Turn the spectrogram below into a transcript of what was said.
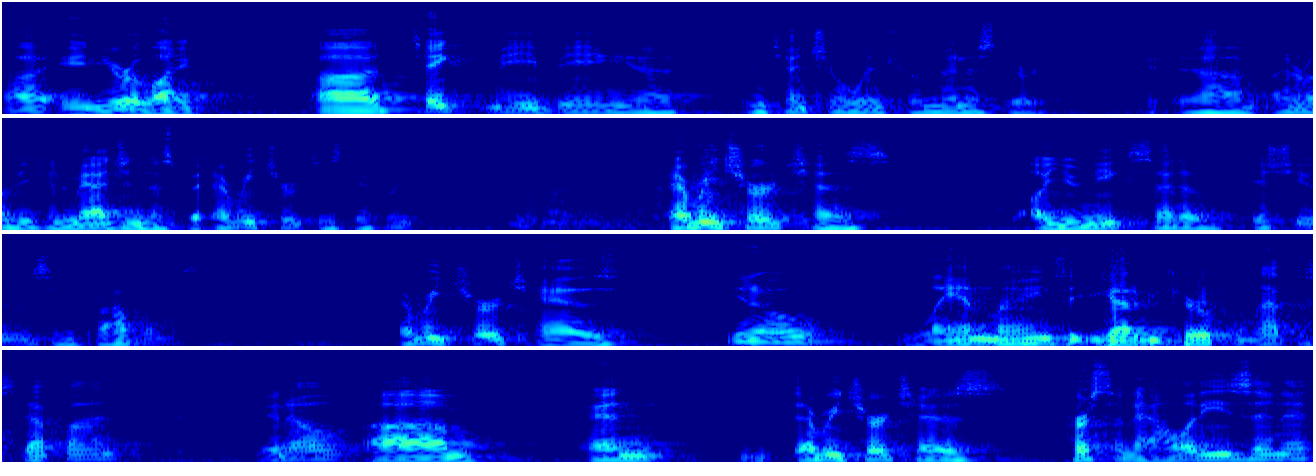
uh, in your life. Uh, take me being an intentional interim minister. Um, I don't know if you can imagine this, but every church is different. Every church has a unique set of issues and problems. Every church has, you know, landmines that you got to be careful not to step on, you know. Um, and every church has personalities in it.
